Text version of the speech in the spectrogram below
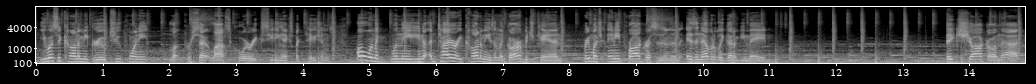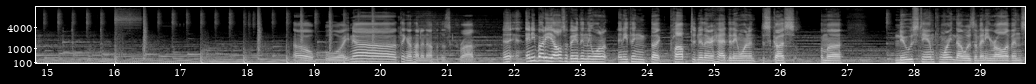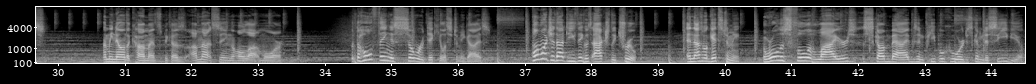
U.S. economy grew 2.8% last quarter, exceeding expectations. Oh, when the when the entire economy is in the garbage can, pretty much any progress is, is inevitably going to be made. Big shock on that. Oh boy, no, I think I've had enough of this crap. Anybody else have anything they want, anything that popped into their head that they want to discuss from a news standpoint that was of any relevance? Let me know in the comments because I'm not seeing a whole lot more. But the whole thing is so ridiculous to me, guys. How much of that do you think was actually true? And that's what gets to me. The world is full of liars, scumbags, and people who are just going to deceive you.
